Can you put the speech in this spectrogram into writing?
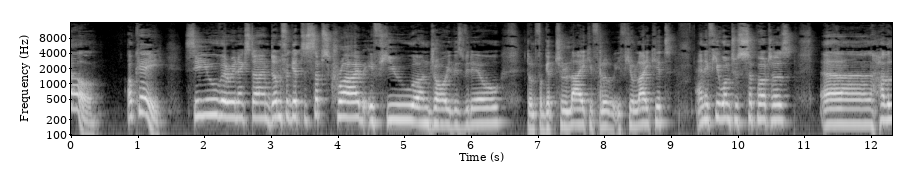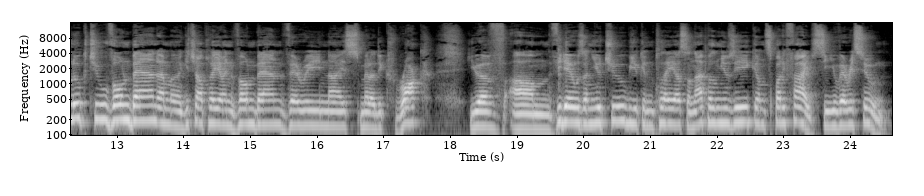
Well, okay. See you very next time. Don't forget to subscribe if you enjoy this video. Don't forget to like if, if you like it. And if you want to support us, uh, have a look to Vaughan Band. I'm a guitar player in Vaughan Band. Very nice melodic rock. You have um, videos on YouTube. You can play us on Apple Music, on Spotify. See you very soon.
